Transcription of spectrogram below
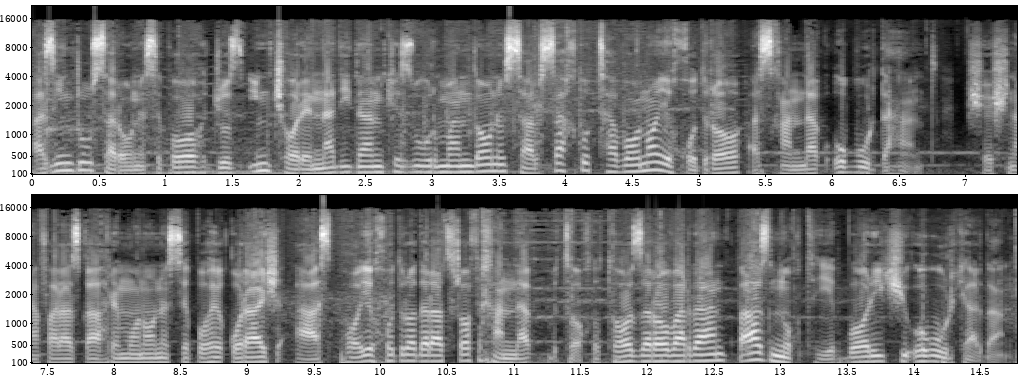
از این رو سران سپاه جز این چاره ندیدند که زورمندان سرسخت و توانای خود را از خندق عبور دهند. شش نفر از قهرمانان سپاه قریش اسبهای خود را در اطراف خندق به تاخت و تاز آوردند و از نقطه باریکی عبور کردند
